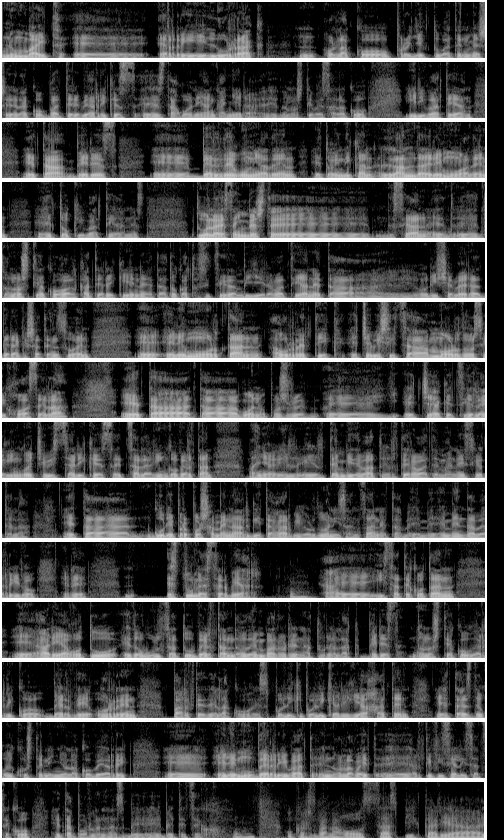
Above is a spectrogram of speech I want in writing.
nunbait e, herri lurrak olako proiektu baten mesederako batere beharrik ez, ez dagoenean gainera, e, donostia bezalako hiri batean. Eta berez e, berdegunea den, eta indikan landa eremua den e, toki batean. Ez? Duela ez hainbeste e, zean e, Donostiako alkatearekin eta tokatu zitzidan bilera batean eta e, hori xebera, berak esaten zuen e, eremu hortan aurretik etxe bizitza mordo zijoa zela eta, eta bueno, pues, e, etxeak etziela egingo, etxe bizitzarik ez etzala egingo bertan, baina ir, irten bide bat, irtera bat eman ziotela. Eta gure proposamena argita garbi orduan izan zen, eta hemen da berriro ere, ez dula ezer behar e, izatekotan e, areagotu edo bultzatu bertan dauden balore naturalak. Berez, Donostiako gerriko berde horren parte delako, ez? Poliki poliki ari jaten eta ez dago ikusten inolako beharrik e, eremu berri bat nolabait e, artifizializatzeko eta porlanaz be, betetzeko. Mm. Okerz banago, zazpi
